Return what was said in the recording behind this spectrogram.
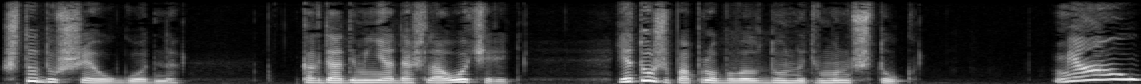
что душе угодно. Когда до меня дошла очередь, я тоже попробовал дунуть в мундштук. «Мяу!»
